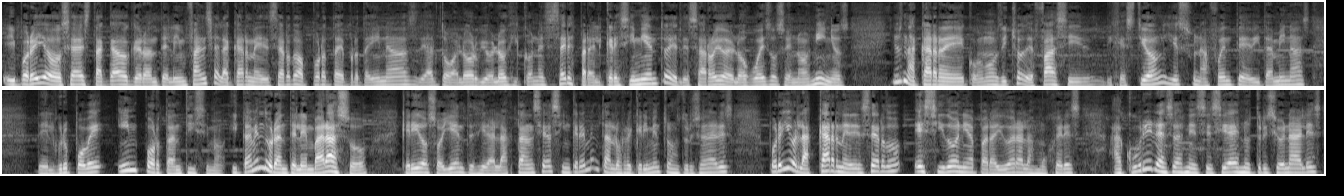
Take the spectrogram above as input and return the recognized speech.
Y por ello se ha destacado que durante la infancia la carne de cerdo aporta de proteínas de alto valor biológico necesarias para el crecimiento y el desarrollo de los huesos en los niños. Y es una carne, como hemos dicho, de fácil digestión y es una fuente de vitaminas del grupo B importantísimo. Y también durante el embarazo, queridos oyentes, y la lactancia, se incrementan los requerimientos nutricionales. Por ello, la carne de cerdo es idónea para ayudar a las mujeres a cubrir esas necesidades nutricionales,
